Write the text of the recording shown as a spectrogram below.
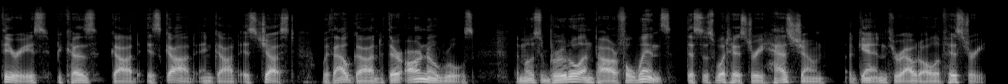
theories because God is God and God is just. Without God, there are no rules. The most brutal and powerful wins. This is what history has shown, again, throughout all of history.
